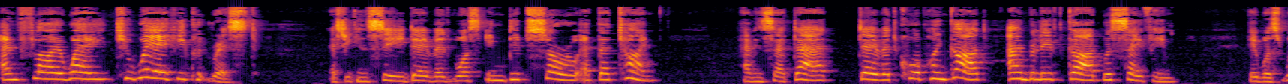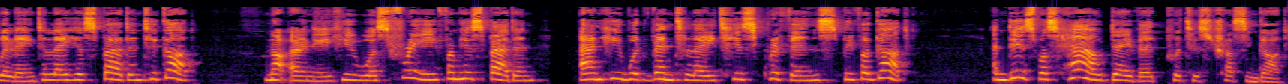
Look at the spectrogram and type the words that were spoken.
and fly away to where he could rest. As you can see, David was in deep sorrow at that time. Having said that, David called upon God and believed God would save him. He was willing to lay his burden to God. Not only he was free from his burden, and he would ventilate his grievance before God. And this was how David put his trust in God,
